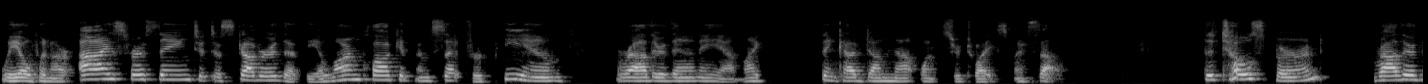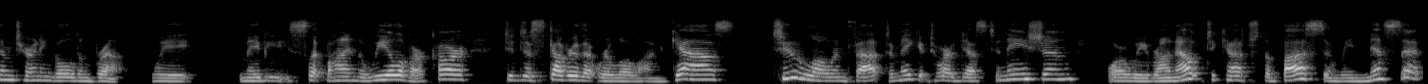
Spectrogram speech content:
We open our eyes first thing to discover that the alarm clock had been set for PM rather than AM. I think I've done that once or twice myself. The toast burned rather than turning golden brown. We maybe slip behind the wheel of our car to discover that we're low on gas, too low in fat to make it to our destination, or we run out to catch the bus and we miss it,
